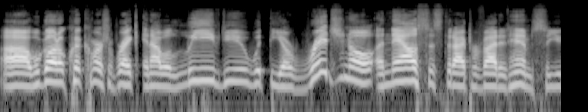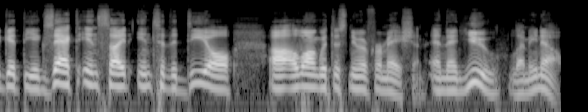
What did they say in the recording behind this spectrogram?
uh, we'll go to a quick commercial break, and I will leave you with the original analysis that I provided him so you get the exact insight into the deal uh, along with this new information. And then you let me know.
